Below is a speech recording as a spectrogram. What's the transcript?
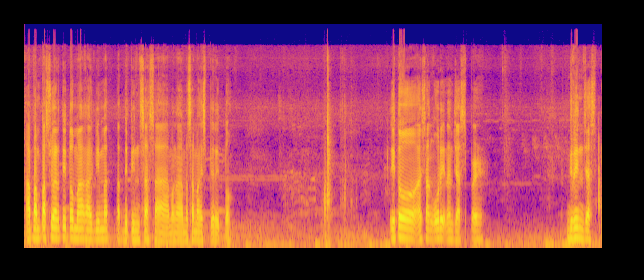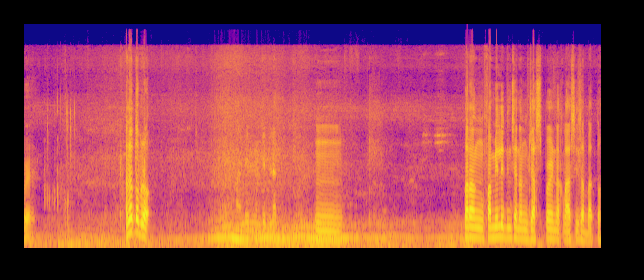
Ah, pampaswerte ito mga kagimat at dipinsa sa mga masamang espiritu. Ito asang uri ng jasper. Green jasper. Ano to bro? Andil ng kidlat. Mm. Parang family din siya ng Jasper na klase sa bato.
